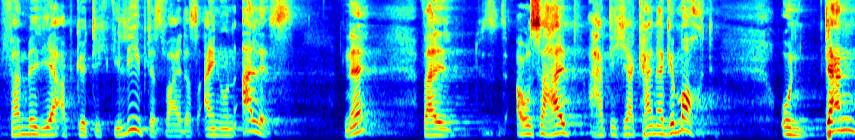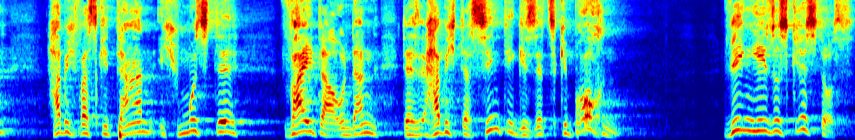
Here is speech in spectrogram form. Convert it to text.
Familie abgöttisch geliebt. Das war ja das Ein und Alles. Ne? Weil außerhalb hatte ich ja keiner gemocht. Und dann habe ich was getan. Ich musste weiter und dann habe ich das Sinti-Gesetz gebrochen. Wegen Jesus Christus.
